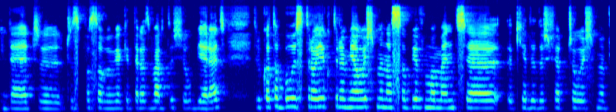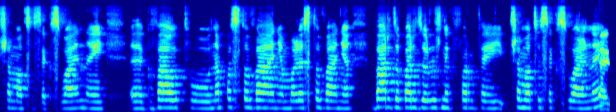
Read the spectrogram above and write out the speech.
idee czy, czy sposoby, w jakie teraz warto się ubierać, tylko to były stroje, które miałyśmy na sobie w momencie, kiedy doświadczyłyśmy przemocy seksualnej, e, gwałtu, napastowania, molestowania, bardzo, bardzo różnych form tej przemocy przemocy seksualnej. Tak.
